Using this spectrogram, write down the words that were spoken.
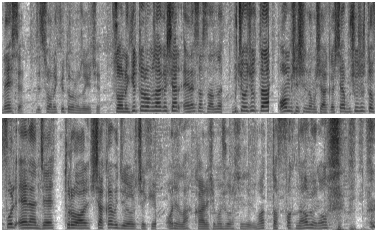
Neyse. Biz sonraki turumuza geçelim. Sonraki turumuz arkadaşlar Enes Aslanlı. Bu çocuk da 15 yaşındamış arkadaşlar. Bu çocuk da full eğlence, troll, şaka videoları çekiyor. O ne la? Kardeşime journalist dedim. What the fuck ne yapıyorsun oğlum?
